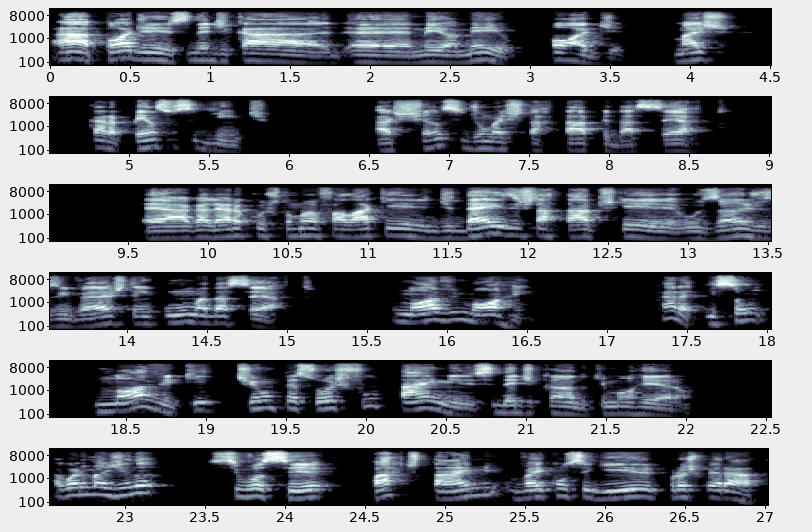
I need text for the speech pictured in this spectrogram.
Ah, pode se dedicar é, meio a meio? Pode, mas, cara, pensa o seguinte: a chance de uma startup dar certo, é, a galera costuma falar que de 10 startups que os anjos investem, uma dá certo. Nove morrem. Cara, e são nove que tinham pessoas full time se dedicando, que morreram. Agora imagina se você part-time vai conseguir prosperar.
